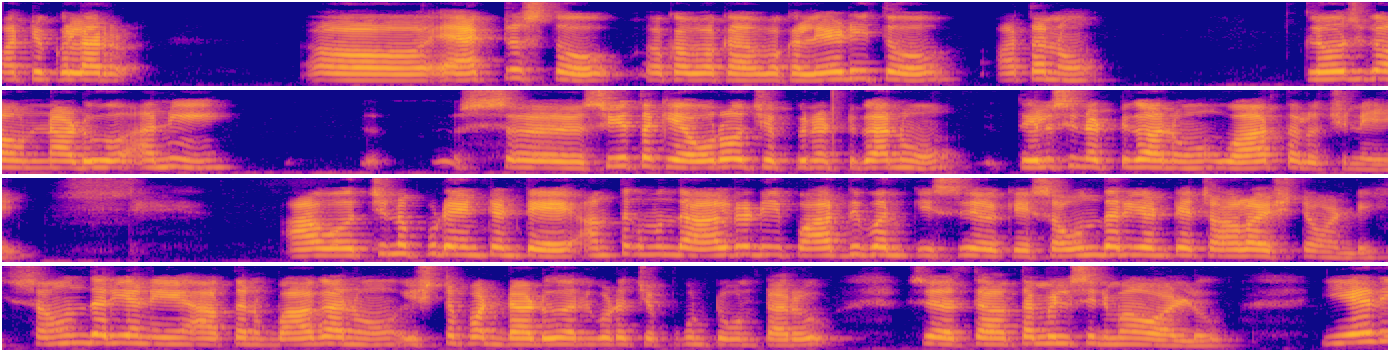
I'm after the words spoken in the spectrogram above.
పర్టికులర్ యాక్ట్రెస్తో ఒక ఒక ఒక లేడీతో అతను క్లోజ్గా ఉన్నాడు అని స- సీతకి ఎవరో చెప్పినట్టుగాను తెలిసినట్టుగాను వార్తలు వచ్చినాయి. ఆ వచ్చినప్పుడు ఏంటంటే అంతకుముందు ఆల్రెడీ పార్థిబన్కి సౌందర్య అంటే చాలా ఇష్టం అండి. సౌందర్యని అతను బాగాను ఇష్టపడ్డాడు అని కూడా చెప్పుకుంటూ ఉంటారు త- తమిళ సినిమా వాళ్ళు. ఏది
